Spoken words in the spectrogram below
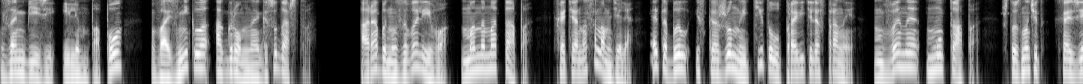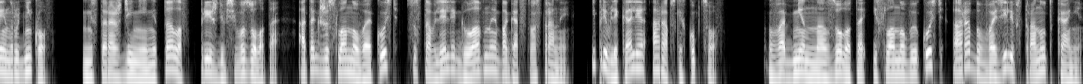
Замбези и Лимпопо возникло огромное государство. Арабы называли его Мономатапа, хотя на самом деле это был искаженный титул правителя страны Мвене Мутапа, что значит «хозяин рудников». Месторождения металлов, прежде всего золота, а также слоновая кость составляли главное богатство страны и привлекали арабских купцов. В обмен на золото и слоновую кость арабы ввозили в страну ткани,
